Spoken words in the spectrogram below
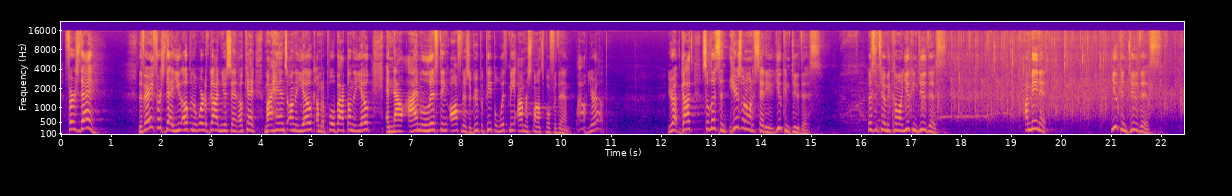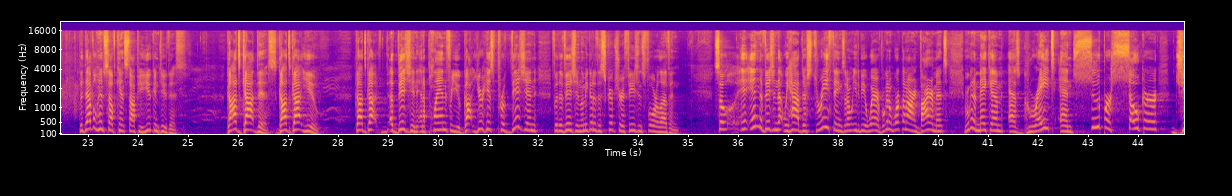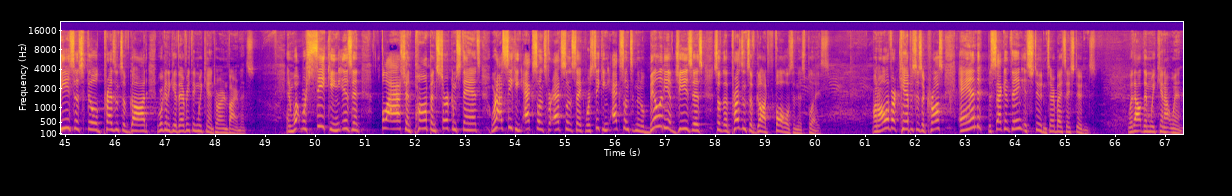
First day. The very first day you open the Word of God and you're saying, okay, my hand's on the yoke, I'm gonna pull back on the yoke, and now I'm lifting off, and there's a group of people with me, I'm responsible for them. Wow, you're up. You're up. God, so listen, here's what I want to say to you you can do this. Listen to me, come on, you can do this. I mean it. You can do this. The devil himself can't stop you. You can do this. God's got this. God's got you. God's got a vision and a plan for you. God, you're his provision for the vision. Let me go to the scripture, Ephesians 4:11. So, in the vision that we have, there's three things that I want you to be aware of. We're going to work on our environments, and we're going to make them as great and super soaker, Jesus filled presence of God. We're going to give everything we can to our environments. And what we're seeking isn't flash and pomp and circumstance. We're not seeking excellence for excellence sake. We're seeking excellence in the nobility of Jesus so the presence of God falls in this place. On all of our campuses across. And the second thing is students. Everybody say students. Without them, we cannot win.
